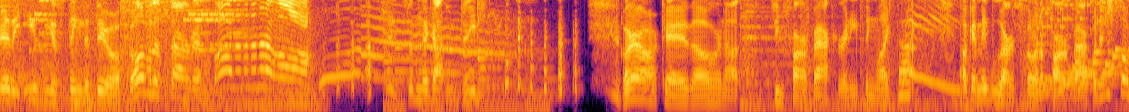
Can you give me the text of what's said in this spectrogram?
really the easiest thing to do. Going for the star bits! Oh, no, no, no, no, no! Oh! Shouldn't have gotten greedy. We're okay, though. We're not too far back or anything like that. Okay, maybe we are sort of far back, but it's just so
